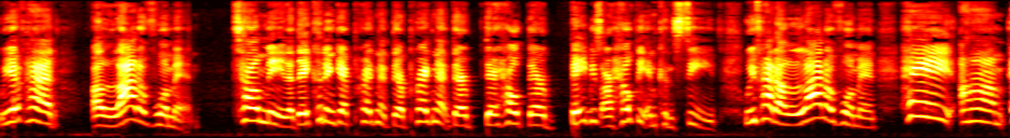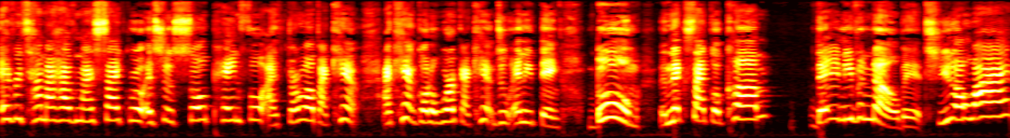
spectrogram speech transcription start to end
We have had a lot of women tell me that they couldn't get pregnant. They're pregnant. Their their health their babies are healthy and conceived. We've had a lot of women. Hey, um, every time I have my cycle, it's just so painful. I throw up. I can't I can't go to work. I can't do anything. Boom. The next cycle come. They didn't even know, bitch. You know why?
